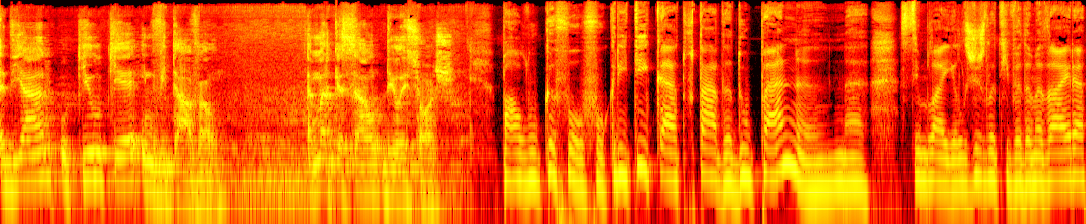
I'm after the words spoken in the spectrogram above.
adiar aquilo que é inevitável: a marcação de eleições. Paulo Cafofo critica a deputada do PAN na Assembleia Legislativa da Madeira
